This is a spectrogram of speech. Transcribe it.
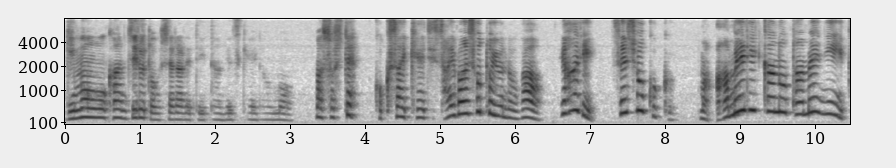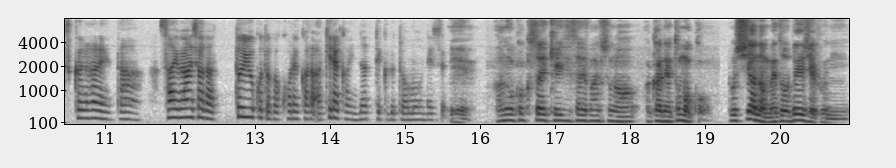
疑問を感じるとおっしゃられていたんですけれども、まあそして国際刑事裁判所というのが、やはり戦勝国、まあアメリカのために作られた裁判所だということがこれから明らかになってくると思うんです。えええあの国際刑事裁判所の茜智子、ロシアのメドベージェフに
